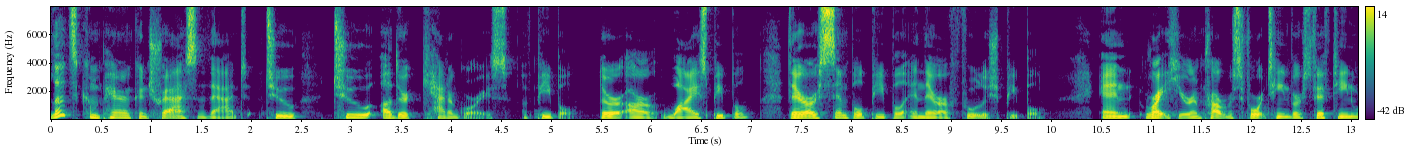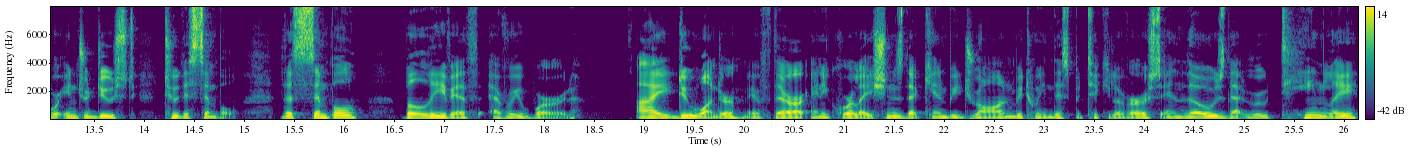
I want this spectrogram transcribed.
Let's compare and contrast that to two other categories of people. There are wise people, there are simple people, and there are foolish people. And right here in Proverbs 14, verse 15, we're introduced to the simple. The simple believeth every word. I do wonder if there are any correlations that can be drawn between this particular verse and those that routinely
